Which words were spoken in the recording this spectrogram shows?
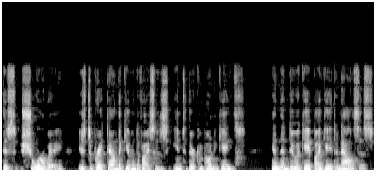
This sure way is to break down the given devices into their component gates and then do a gate-by-gate -gate analysis,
